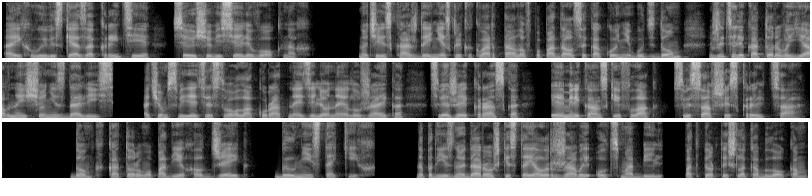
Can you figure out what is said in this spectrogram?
а их вывески о закрытии все еще висели в окнах. Но через каждые несколько кварталов попадался какой-нибудь дом, жители которого явно еще не сдались, о чем свидетельствовала аккуратная зеленая лужайка, свежая краска и американский флаг, свисавший с крыльца. Дом, к которому подъехал Джейк, был не из таких. На подъездной дорожке стоял ржавый олдсмобиль, подпертый шлакоблоком,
